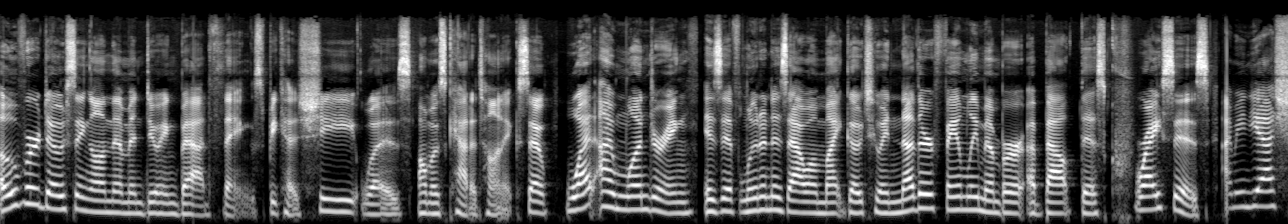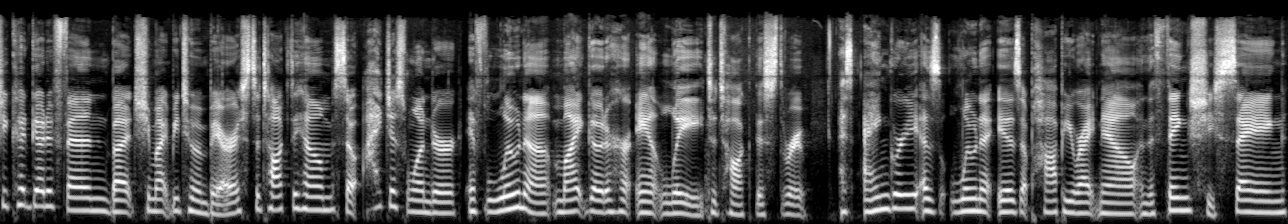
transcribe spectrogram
overdosing on them and doing bad things because she was almost catatonic. So, what I'm wondering is if Luna Nozawa might go to another family member about this crisis. I mean, yeah, she could go to Finn, but she might be too embarrassed to talk to him. So I just wonder if Luna might go to her Aunt Li to talk this through as angry as Luna is at Poppy right now and the things she's saying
